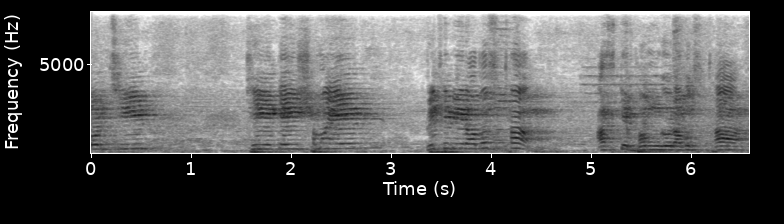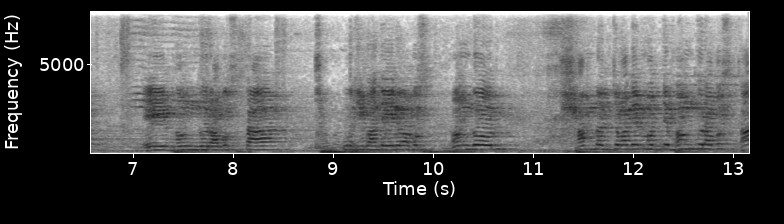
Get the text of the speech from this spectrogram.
লড়ছি, ঠিক এই সময়ে পৃথিবীর অবস্থা, আজকে ভঙ্গুর অবস্থা এই ভঙ্গুর অবস্থা পুঁজিবাদের অবস্থা, ভঙ্গুর, সাম্রাজ্যবাদের মধ্যে ভঙ্গুর অবস্থা,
